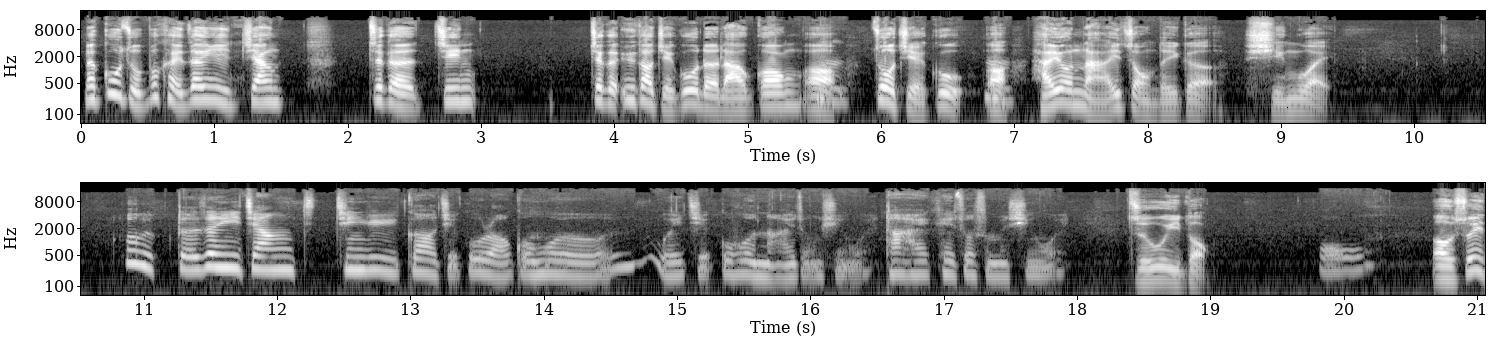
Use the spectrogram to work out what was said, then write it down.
那雇主不可以任意将这个经这个预告解雇的劳工哦、嗯、做解雇哦，嗯、还有哪一种的一个行为？不得任意将经预告解雇劳工或为解雇或哪一种行为，他还可以做什么行为？职务异动。哦哦，所以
